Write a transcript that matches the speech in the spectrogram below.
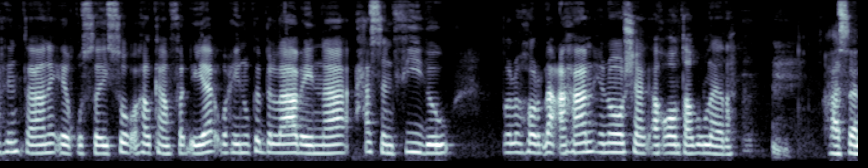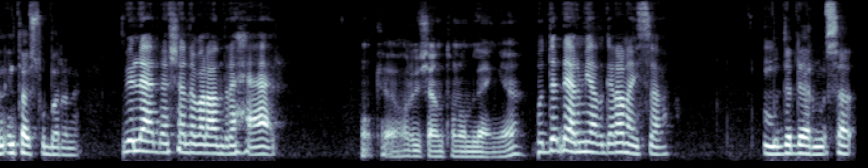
arrintaani ee qusayso halkan fadhiya waxaynu ka bilaabaynaa xasan fiidow bal hordhac ahaan inoo sheeg aqoonta aad u leedahay xasan intaa isu baranay vi lärde känna varandra här. Okej, har du känt honom länge? muddo dheer miyaad garanaysaa muddo dheer saa-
